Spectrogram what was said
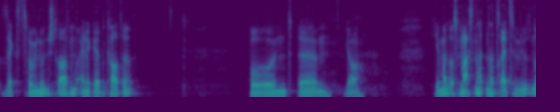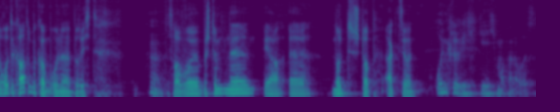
sechs Zwei-Minuten-Strafen, eine gelbe Karte. Und ähm, ja, jemand aus Massen hat nach 13 Minuten eine rote Karte bekommen ohne Bericht. hm. Das war wohl bestimmt eine ja, äh, Notstopp-Aktion. unglücklich gehe ich mal von aus.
